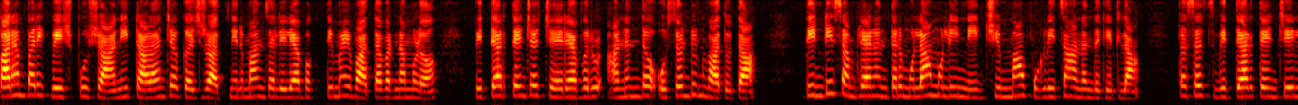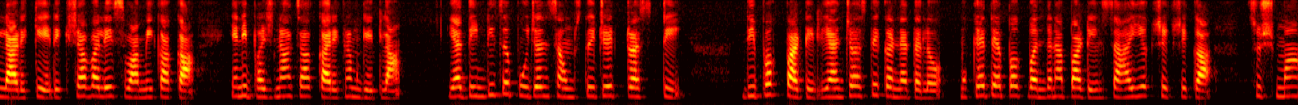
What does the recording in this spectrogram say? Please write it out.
पारंपरिक वेशभूषा आणि टाळांच्या गजरात निर्माण झालेल्या भक्तिमय वातावरणामुळं विद्यार्थ्यांच्या चेहऱ्यावरून आनंद ओसंडून वाहत होता. दिंडी संपल्यानंतर मुलामुलींनी जिम्मा फुगडीचा आनंद घेतला. तसंच विद्यार्थ्यांचे लाडके रिक्षावाले स्वामी काका यांनी भजनाचा कार्यक्रम घेतला. या दिंडीचं पूजन संस्थेचे ट्रस्टी दीपक पाटील यांच्या हस्ते करण्यात आलं. मुख्याध्यापक वंदना पाटील सहाय्यक शिक्षिका सुषमा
